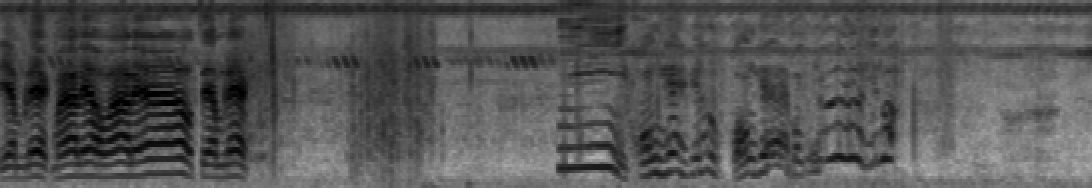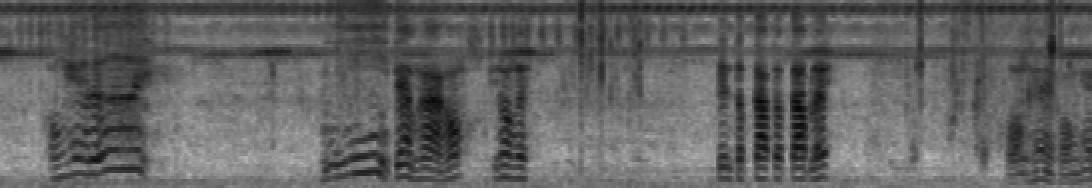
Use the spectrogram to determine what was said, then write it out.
เตรียมแรกมาแล้วมาแล้วเตรียมแรกนี่ของแท้พี่น้องของแท้บอกเออเห็นปะของแท้เลยนี่แต้มหาเขาพี่น้องเลยเต้นตับตับตับตับเลยของแท้ของแท้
